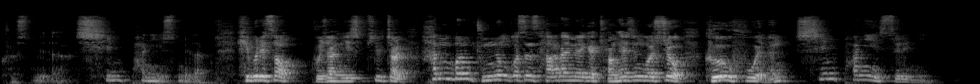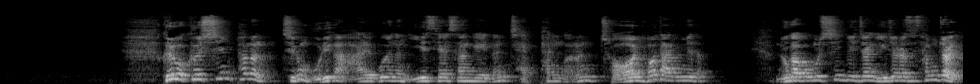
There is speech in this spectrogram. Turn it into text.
그렇습니다. 심판이 있습니다. 히브리서 9장 27절 한 번 죽는 것은 사람에게 정해진 것이요 그 후에는 심판이 있으리니 그리고 그 심판은 지금 우리가 알고 있는 이 세상에 있는 재판과는 전혀 다릅니다. 누가복음 12장 2절에서 3절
